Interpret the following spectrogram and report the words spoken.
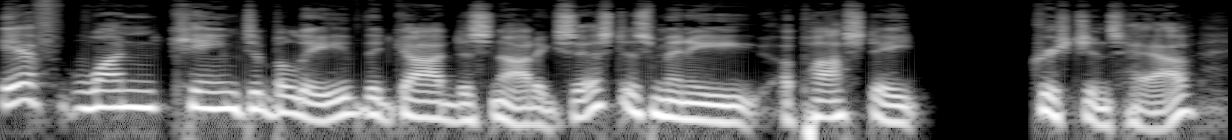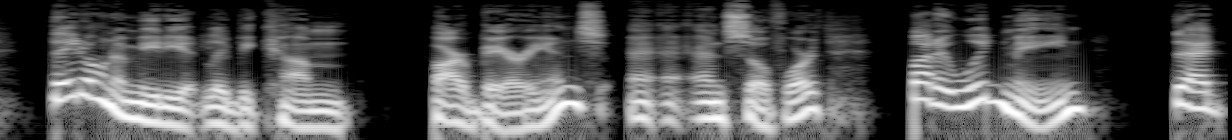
if one came to believe that God does not exist, as many apostate Christians have, they don't immediately become barbarians and so forth. But it would mean that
